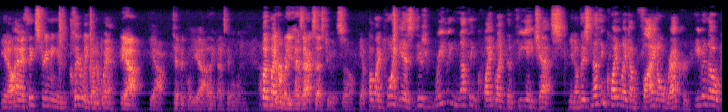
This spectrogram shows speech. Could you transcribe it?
You know, and I think streaming is clearly going to win. Yeah. Yeah. Typically, yeah. I think that's going to win. But Um, my- everybody has access to it, so. Yeah, but my point is, there's really nothing quite like the VHS. You know, there's nothing quite like a vinyl record. Even though,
